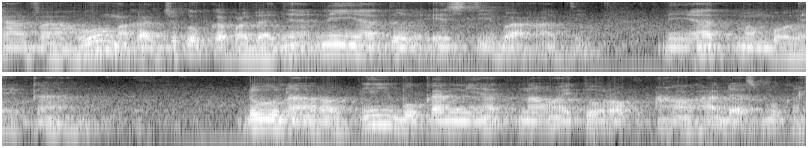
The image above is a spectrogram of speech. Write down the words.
kafahu maka cukup kepadanya niatul istibahati. Niat membolehkan. Duna rofi bukan niat nawa itu rof al hadas bukan.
